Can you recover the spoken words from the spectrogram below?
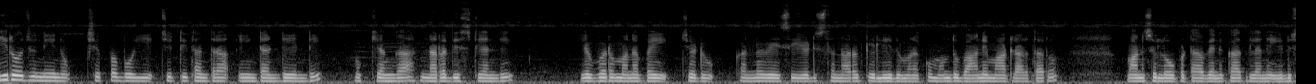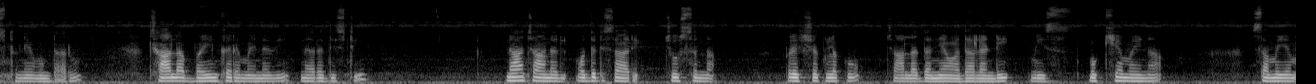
ఈరోజు నేను చెప్పబోయే చిట్టి తంత్ర ఏంటంటే అండి ముఖ్యంగా నరదిష్టి అండి. ఎవరు మనపై చెడు కన్ను వేసి ఏడుస్తున్నారో తెలియదు మనకు ముందు బాగానే మాట్లాడతారు. మనసు లోపట వెనకాతలని ఏడుస్తూనే ఉంటారు. చాలా భయంకరమైనది నరదిష్టి. నా ఛానల్ మొదటిసారి చూస్తున్న ప్రేక్షకులకు చాలా ధన్యవాదాలండి. మీ ముఖ్యమైన సమయం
